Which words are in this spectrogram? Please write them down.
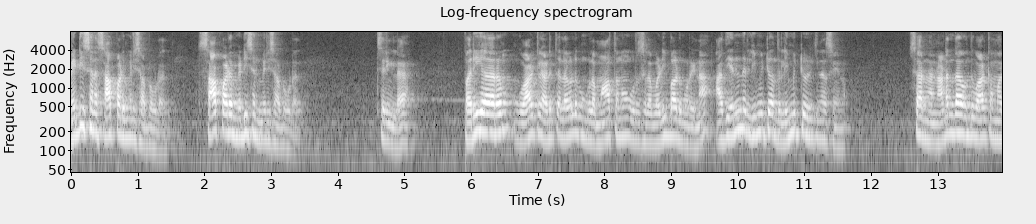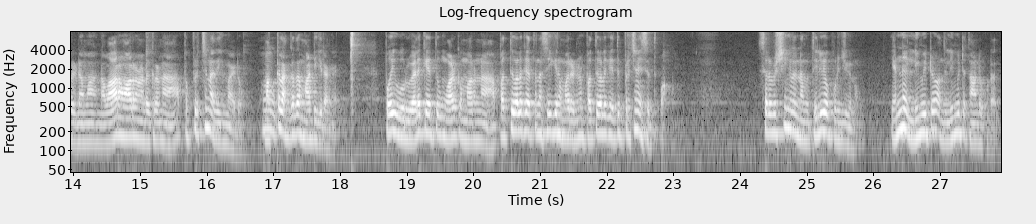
மெடிசனை சாப்பாடு மாரி சாப்பிடக்கூடாது. சாப்பாடு மெடிசன் மாரி சாப்பிடக்கூடாது. சரிங்களா? பரிகாரம் உங்கள் வாழ்க்கையில் அடுத்த லெவலுக்கு உங்களை மாற்றணும் ஒரு சில வழிபாடு முறைனா அது எந்த லிமிட்டோ அந்த லிமிட் வரைக்கும் தான் செய்யணும். சார் நான் நடந்தால் வந்து வாழ்க்கை மாறிடாமா? நான் வாரம் வாரம் நடக்கிறேன்னா அப்போ பிரச்சனை அதிகமாகிடும் மக்கள் அங்கே தான் மாட்டிக்கிறாங்க. போய் ஒரு விளக்கேற்றும் வாழ்க்கை மாறினா பத்து விளக்கேற்றினா சீக்கிரம் மாறிடணும் பத்து விளக்கேற்று பிரச்சனையை செத்துப்பான். சில விஷயங்களை நம்ம தெளிவாக புரிஞ்சுக்கணும். என்ன லிமிட்டோ அந்த லிமிட்டை தாண்டக்கூடாது.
